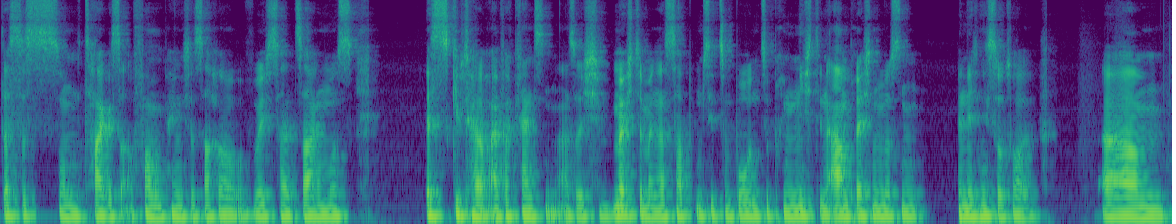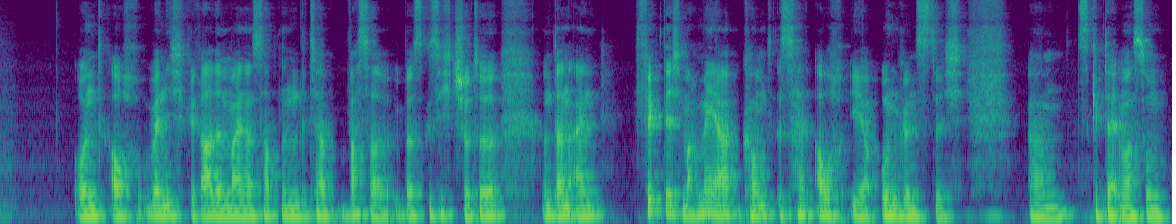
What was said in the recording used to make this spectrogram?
das ist so eine tagesformabhängige Sache, wo ich halt sagen muss, es gibt halt auch einfach Grenzen. Also ich möchte meiner Sub, um sie zum Boden zu bringen, nicht den Arm brechen müssen. Finde ich nicht so toll. Ähm, Und auch wenn ich gerade meiner Sub einen Liter Wasser übers Gesicht schütte und dann ein Fick dich, mach mehr kommt, ist halt auch eher ungünstig. Ähm, es gibt da immer so ein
